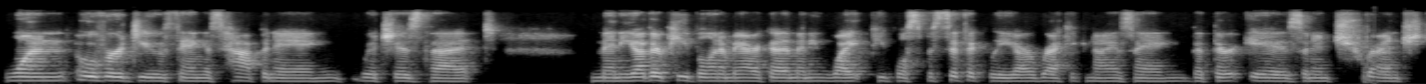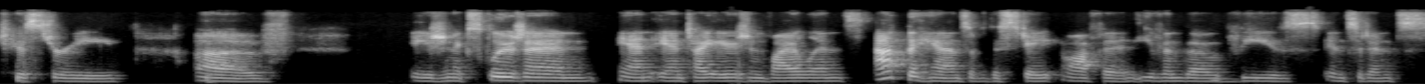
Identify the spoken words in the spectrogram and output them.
one overdue thing is happening, which is that many other people in America, many white people specifically, are recognizing that there is an entrenched history of Asian exclusion and anti Asian violence at the hands of the state, often, even though mm-hmm. these incidents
